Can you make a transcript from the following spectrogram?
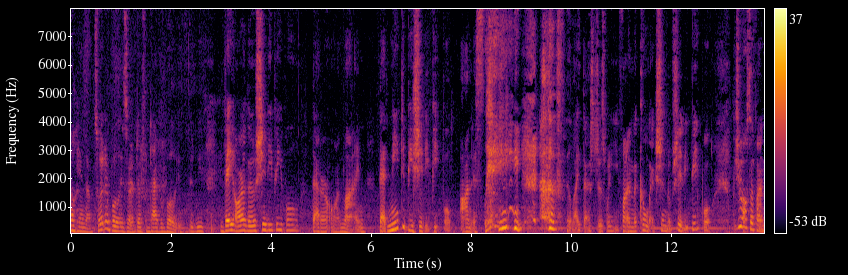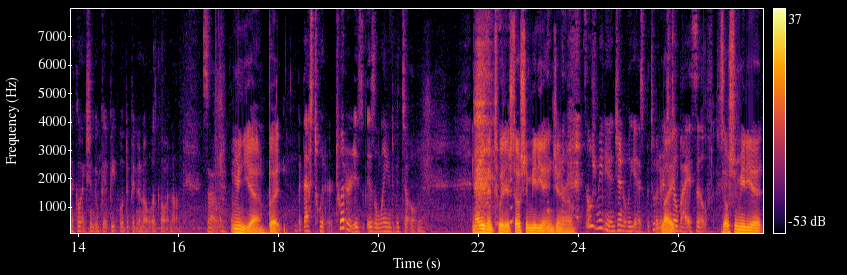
Okay, no. Twitter bullies are a different type of. We, they are those shitty people that are online that need to be shitty people. Honestly, I feel like that's just where you find the collection of shitty people, but you also find the collection of good people depending on what's going on. So, i mean yeah but but that's Twitter. Twitter is is a land of its own. not even twitter social media in general Social media in general, yes, but Twitter Like- is still by itself. social media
